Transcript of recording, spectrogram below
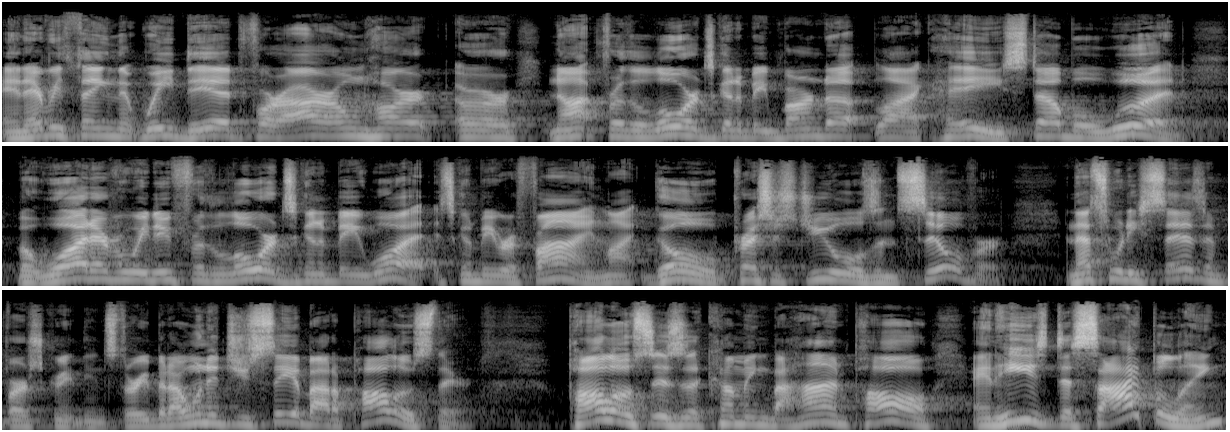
And everything that we did for our own heart or not for the Lord is going to be burned up like hay, stubble, wood. But whatever we do for the Lord is going to be what? It's going to be refined like gold, precious jewels, and silver. And that's what he says in 1 Corinthians 3. But I wanted you to see about Apollos there. Apollos is coming behind Paul, and he's discipling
